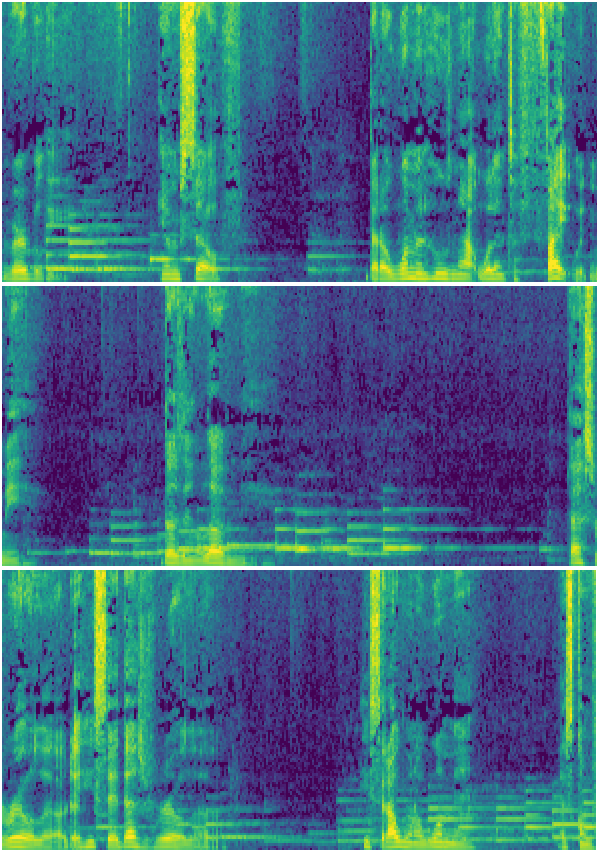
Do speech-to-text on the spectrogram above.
verbally himself that a woman who's not willing to fight with me doesn't love me. That's real love. He said that's real love. He said I want a woman that's gonna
